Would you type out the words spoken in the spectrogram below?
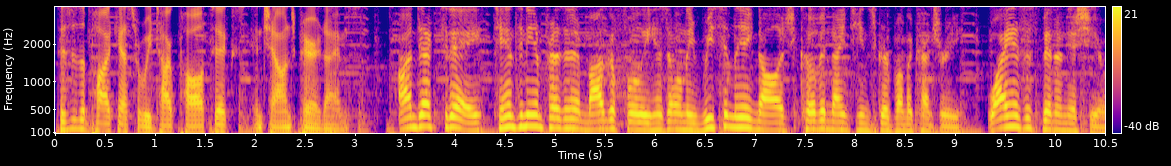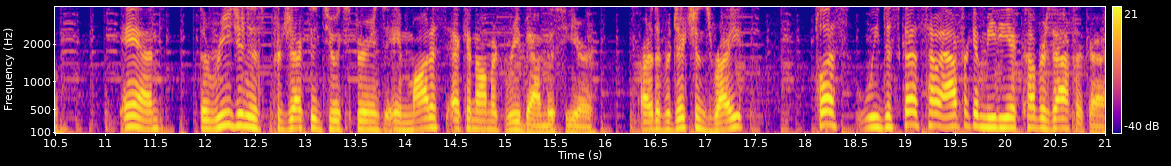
This is a podcast where we talk politics and challenge paradigms. On deck today, Tanzanian President Magufuli has only recently acknowledged COVID 19's grip on the country. Why has this been an issue? And the region is projected to experience a modest economic rebound this year. Are the predictions right? Plus, we discuss how African media covers Africa.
